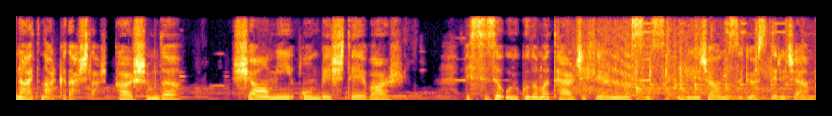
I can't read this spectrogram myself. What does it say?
Günaydın arkadaşlar. Karşımda Xiaomi 15T var ve size uygulama tercihlerini nasıl sıfırlayacağınızı göstereceğim.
